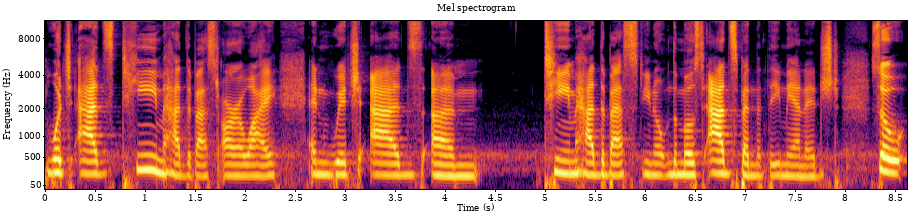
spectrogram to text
which ads team had the best ROI and which ads um, team had the best, you know, the most ad spend that they managed. So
